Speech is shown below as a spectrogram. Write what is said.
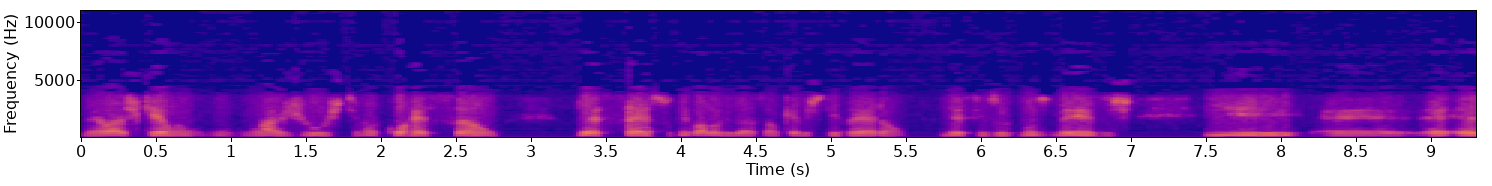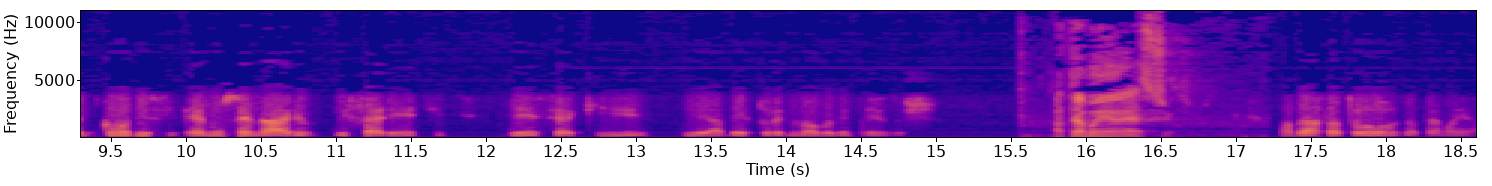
Né? Eu acho que é um, um ajuste, uma correção do excesso de valorização que eles tiveram nesses últimos meses e, é, é, é, como eu disse, é num cenário diferente desse aqui de abertura de novas empresas. Até amanhã, Écio. Um abraço a todos, até amanhã.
